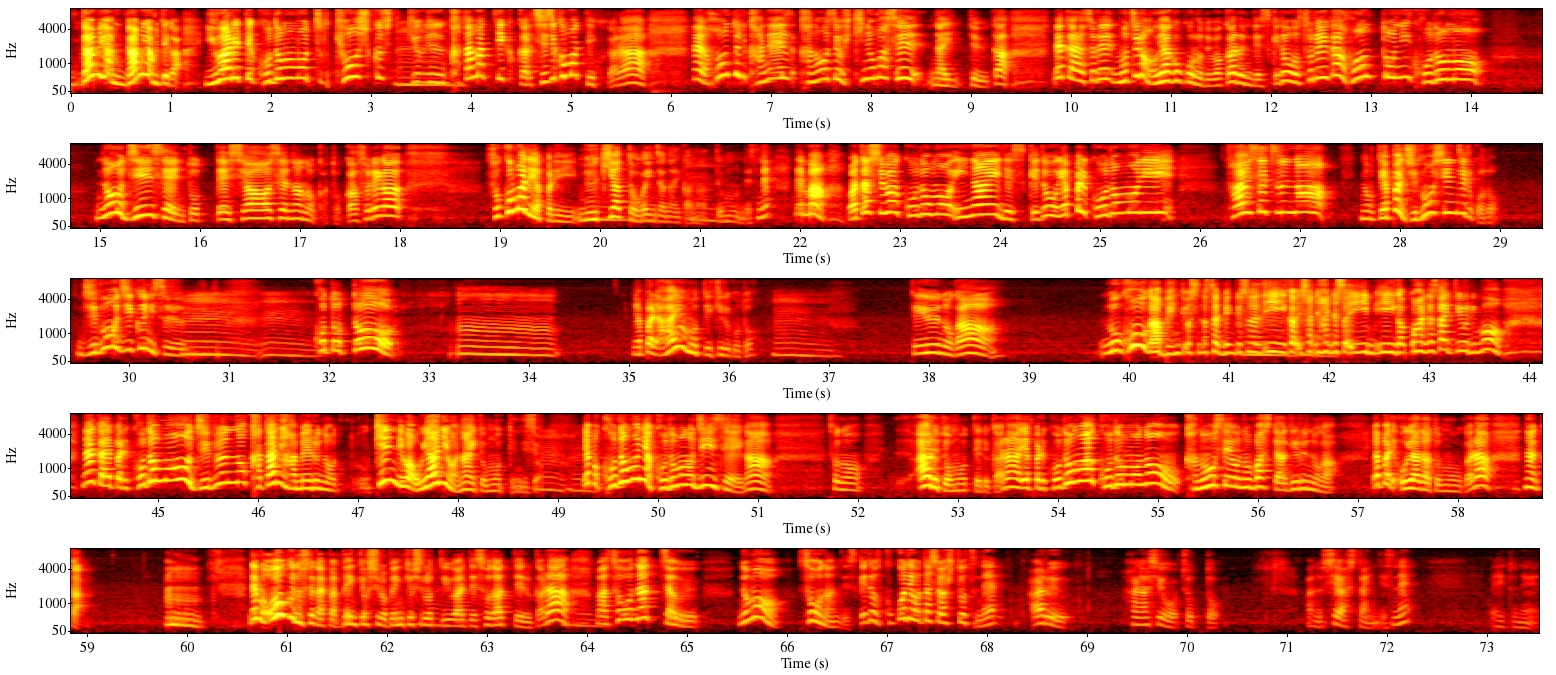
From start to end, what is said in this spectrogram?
ガミガミガミガミっていうか言われて子供もちょっと恐縮しうん固まっていくから縮こまっていくからだから本当に可能可能性を引き伸ばせないというかだからそれもちろん親心でわかるんですけどそれが本当に子供の人生にとって幸せなのかとかそれがそこまでやっぱり向き合った方がいいんじゃないかなって思うんですね。でまあ私は子供いないですけどやっぱり子供に大切なのってやっぱり自分を信じること自分を軸にする。こととうーんやっぱり愛を持って生きること。っていうのがの方が勉強しなさい勉強しなさい、うん。いい会社に入りなさいいいいい学校入りなさいっていうよりもなんかやっぱり子供を自分の型にはめるの権利は親にはないと思ってるんですよ。やっぱ子供には子供の人生がそのあると思ってるからやっぱり子供は子供の可能性を伸ばしてあげるのがやっぱり親だと思うからなんかうん。でも多くの人がやっぱ勉強しろ勉強しろって言われて育ってるから、うん。まあそうなっちゃうのもそうなんですけどここで私は一つねある話をちょっとあのシェアしたいんですね。えっ、とね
